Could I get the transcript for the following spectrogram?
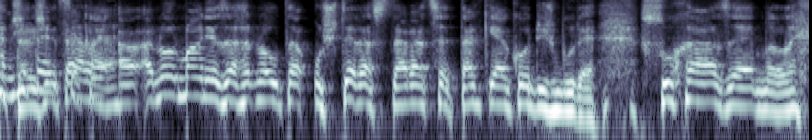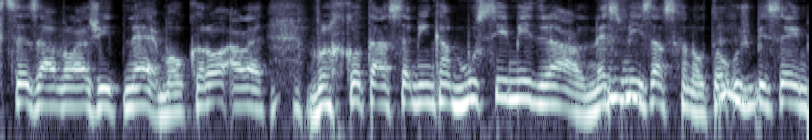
Takže, Takže takhle. A, a normálně zahrnout a už teda starat se tak, jako když bude suchá zem, lehce zavlažit, ne mokro, ale vlhkotá semínka musí mít dál, nesmí mm-hmm. zaschnout, to mm-hmm. už by se jim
